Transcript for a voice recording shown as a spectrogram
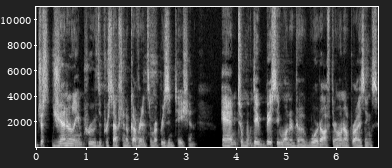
just generally improve the perception of governance and representation. And to, they basically wanted to ward off their own uprisings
